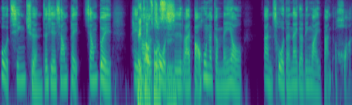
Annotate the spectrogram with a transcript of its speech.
或侵权这些相配相对配配套套的措措施施来保护那个没有犯错的那个另外一半的话，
